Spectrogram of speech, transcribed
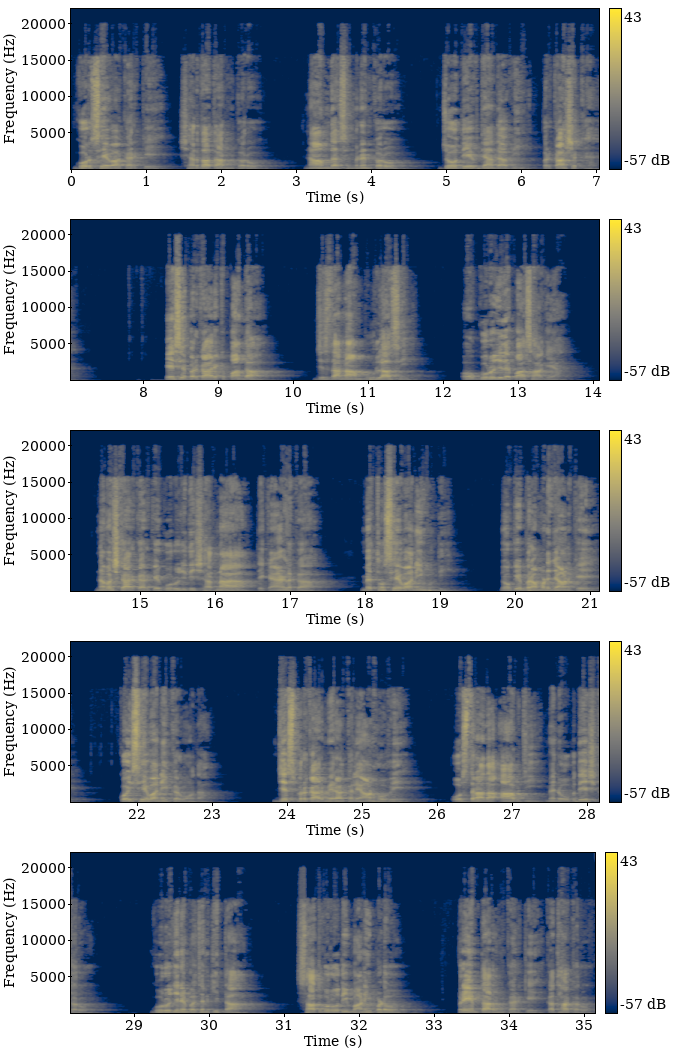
ਗੁਰ ਸੇਵਾ ਕਰਕੇ ਸ਼ਰਧਾ ਧਾਰਨ ਕਰੋ, ਨਾਮ ਦਾ ਸਿਮਰਨ ਕਰੋ, ਜੋ ਦੇਵਤਿਆਂ ਦਾ ਵੀ ਪ੍ਰਕਾਸ਼ਕ ਹੈ। ਇਸੇ ਪ੍ਰਕਾਰ ਇੱਕ ਪਾਂਧਾ, ਜਿਸ ਦਾ ਨਾਮ ਬੂਲਾ ਸੀ, ਉਹ ਗੁਰੂ ਜੀ ਦੇ ਪਾਸ ਆ ਗਿਆ। ਨਮਸਕਾਰ ਕਰਕੇ ਗੁਰੂ ਜੀ ਦੀ ਸ਼ਰਨ ਆਇਆ ਤੇ ਕਹਿਣ ਲੱਗਾ, ਮੈਥੋਂ ਸੇਵਾ ਨਹੀਂ ਹੁੰਦੀ, ਕਿਉਂਕਿ ਬ੍ਰਾਹਮਣ ਜਾਣ ਕੇ ਕੋਈ ਸੇਵਾ ਨਹੀਂ ਕਰਵਾਉਂਦਾ। ਜਿਸ ਪ੍ਰਕਾਰ ਮੇਰਾ ਕਲਿਆਣ ਹੋਵੇ, ਉਸ ਤਰ੍ਹਾਂ ਦਾ ਆਪ ਜੀ ਮੈਨੂੰ ਉਪਦੇਸ਼ ਕਰੋ। ਗੁਰੂ ਜੀ ਨੇ ਬਚਨ ਕੀਤਾ, ਸਤਿਗੁਰੂ ਦੀ ਬਾਣੀ ਪੜੋ ਪ੍ਰੇਮ ਧਾਰਨ ਕਰਕੇ ਕਥਾ ਕਰੋ।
